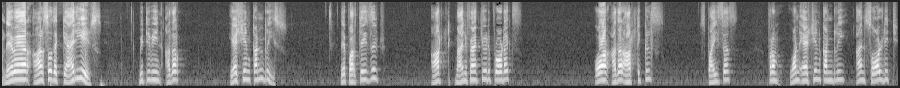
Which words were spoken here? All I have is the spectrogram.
they were also the carriers between other Asian countries. They purchased art manufactured products or other articles, spices from one Asian country and sold it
